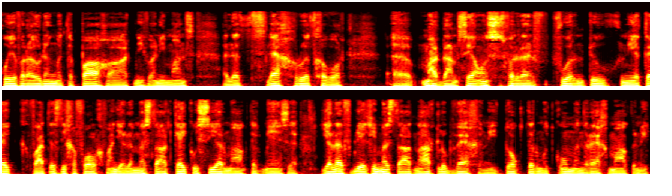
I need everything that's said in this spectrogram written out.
goeie verhouding met 'n pa gehad nie van die mans. Hulle het sleg groot geword. Uh, maar dan sê ons vir hulle vorentoe nee kyk wat is die gevolg van julle misdaad? Kyk hoe seer maak dit mense. Julle vleeg die misdaad hardloop weg en die dokter moet kom en regmaak en die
